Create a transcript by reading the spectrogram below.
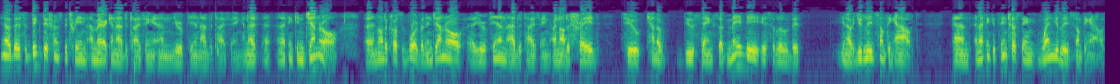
you know there's a big difference between American advertising and European advertising, and I and I think in general. Uh, not across the board, but in general, uh, European advertising are not afraid to kind of do things that maybe is a little bit, you know, you leave something out. And, and I think it's interesting when you leave something out.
